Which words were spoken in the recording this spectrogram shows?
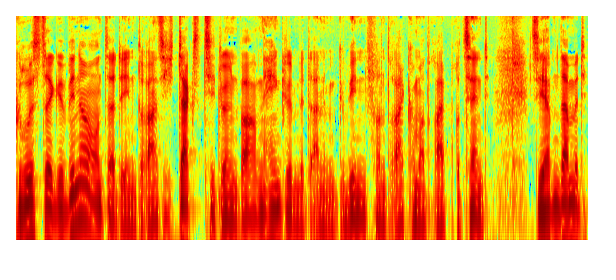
Größter Gewinner unter den 30 DAX-Titeln waren Henkel mit einem Gewinn von 3,3 Prozent. Sie haben damit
